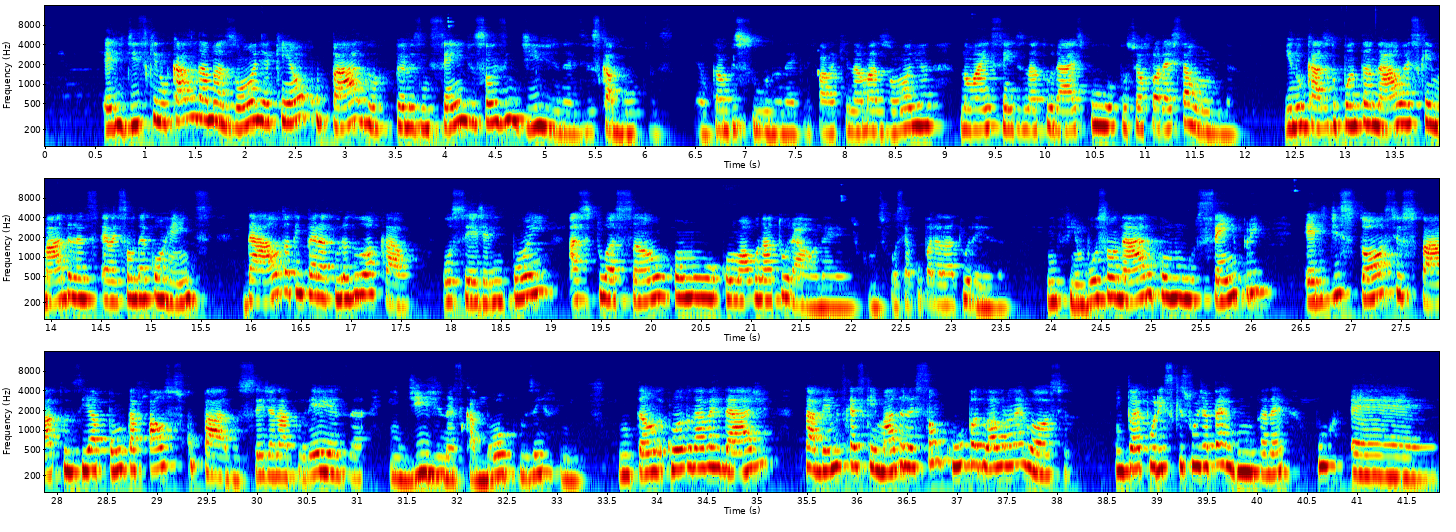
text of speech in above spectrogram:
ele diz que no caso da Amazônia, quem é ocupado pelos incêndios são os indígenas e os caboclos. É o que é um absurdo, né? Ele fala que na Amazônia não há incêndios naturais por, por sua floresta úmida. E no caso do Pantanal, as queimadas elas, elas são decorrentes da alta temperatura do local. Ou seja, ele impõe a situação como, como algo natural, né? como se fosse a culpa da natureza. Enfim, o Bolsonaro, como sempre, ele distorce os fatos e aponta falsos culpados, seja natureza, indígenas, caboclos, enfim. Então, quando na verdade sabemos que as queimadas são culpa do agronegócio. Então é por isso que surge a pergunta, né? Por, é,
